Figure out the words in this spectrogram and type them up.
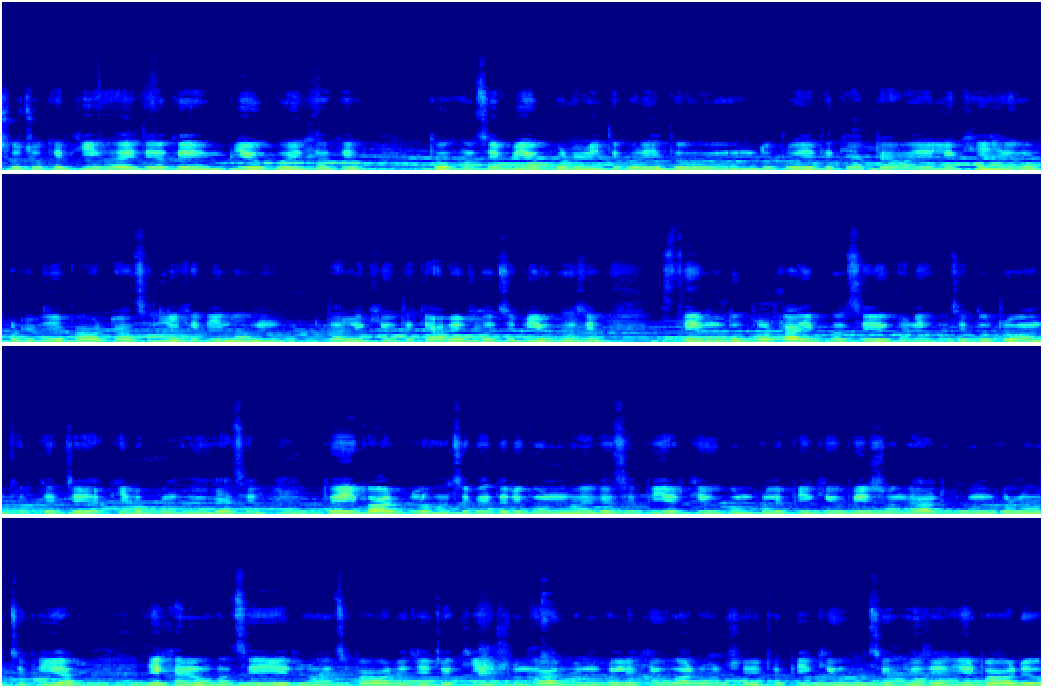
সূচকের কী হয়ে থাকে? বিয়োগ হয়ে থাকে। তো হচ্ছে বিয়োগ করে নিতে পারি। তো দুটো এ থেকে একটা লিখি, ওপরের যে পাওয়ারটা আছে লিখে দিলাম তাহলে কিউ থেকে আরের হচ্ছে বিয়োগ হয়েছে। সেম দুটো টাইপ হচ্ছে, এখানে হচ্ছে দুটো অঙ্কের ক্ষেত্রে একই রকম হয়ে গেছে। তো এই পাওয়ারগুলো হচ্ছে ভেতরে গুণ হয়ে গেছে পি আর কিউ গুণ করলে পি কিউ পির সঙ্গে আর গুণ করলে হচ্ছে পি আর এখানেও হচ্ছে এর হচ্ছে পাওয়ারে যেটা কিউর সঙ্গে আর গুণ করলে কিউ আর হচ্ছে এটা পি কিউ হচ্ছে হয়ে যায়। এর পাওয়ারেও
